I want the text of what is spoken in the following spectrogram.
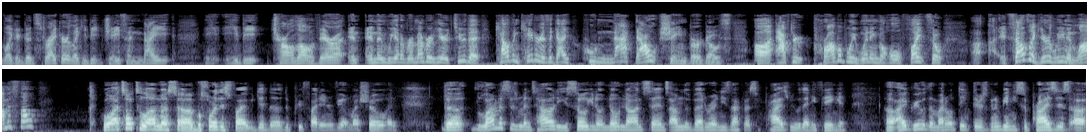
like a good striker? Like, he beat Jason Knight. He, beat Charles Oliveira. And, and then we got to remember here, too, that Calvin Kattar is a guy who knocked out Shane Burgos uh, after probably winning the whole fight. So uh, it sounds like you're leaning Lamas, though? Well, I talked to Lamas uh, before this fight. We did the, the pre fight interview on my show. And the Lamas's mentality is so, you know, no nonsense. I'm the veteran. He's not going to surprise me with anything. And uh, I agree with him. I don't think there's going to be any surprises. Uh,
